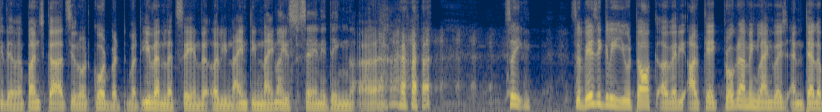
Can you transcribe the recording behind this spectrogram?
me they were punch cards you wrote code but but even let's say in the early 1990s say anything uh, so so basically you talk a very archaic programming language and tell a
